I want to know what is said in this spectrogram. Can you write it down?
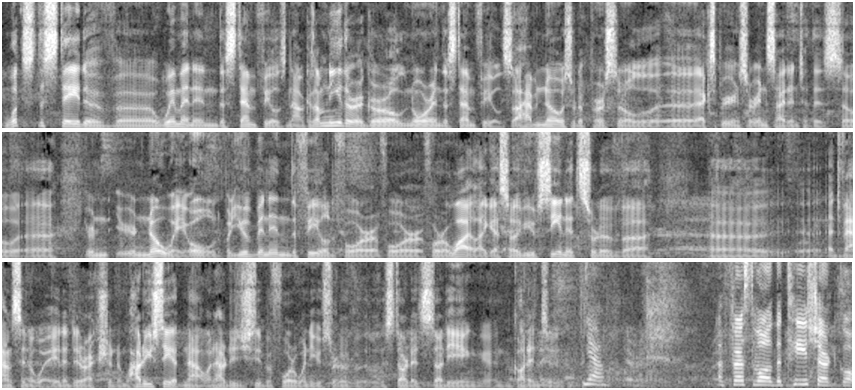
what's the state of uh, women in the STEM fields now? Because I'm neither a girl nor in the STEM fields, so I have no sort of personal uh, experience or insight into this. So uh, you're you're no way old, but you've been in the field for for for a while, I guess. So you've seen it sort of uh, advance in a way in a direction. How do you see it now, and how did you see it before when you sort of uh, started studying and got into? Yeah. Uh, first of all, the T-shirt go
